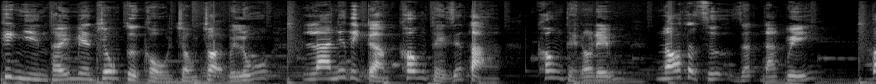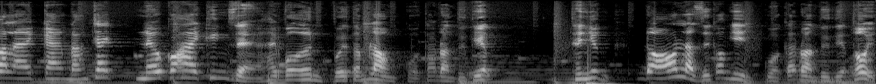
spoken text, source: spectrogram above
khi nhìn thấy miền Trung cực khổ chống chọi với lũ là những tình cảm không thể diễn tả, không thể đo đếm. Nó thật sự rất đáng quý và lại càng đáng trách nếu có ai khinh rẻ hay vô ơn với tấm lòng của các đoàn từ thiện. Thế nhưng đó là dưới góc nhìn của các đoàn từ thiện thôi.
